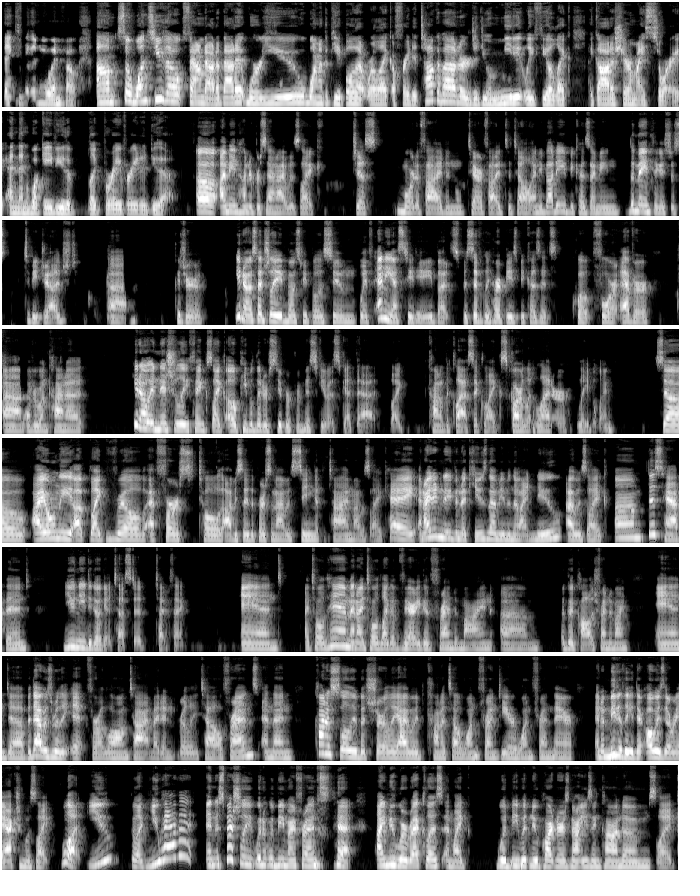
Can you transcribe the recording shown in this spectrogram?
Thanks for the new info. Um, so once you though found out about it, were you one of the people that were like afraid to talk about it, or did you immediately feel like I gotta share my story? And then what gave you the like bravery to do that? Uh, I mean, hundred percent. I was like just mortified and terrified to tell anybody because I mean the main thing is just to be judged because um, you're you know essentially most people assume with any STD but specifically herpes because it's quote forever um, everyone kind of you know initially thinks like oh people that are super promiscuous get that like kind of the classic like scarlet letter labeling so I only up like real at first told obviously the person I was seeing at the time. I was like, hey, and I didn't even accuse them, even though I knew. I was like, um, this happened. You need to go get tested, type thing. And I told him, and I told like a very good friend of mine, um, a good college friend of mine. And uh, but that was really it for a long time. I didn't really tell friends, and then kind of slowly but surely, I would kind of tell one friend here, one friend there, and immediately, they're always their reaction was like, "What you?" They're like, "You have it?" And especially when it would be my friends that I knew were reckless and like would be with new partners, not using condoms, like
